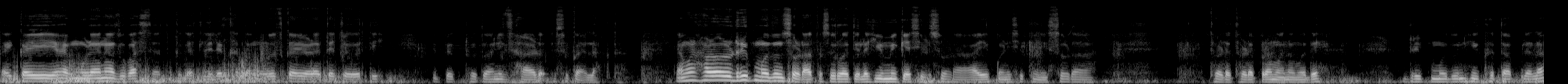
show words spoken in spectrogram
काही काही ह्या मुळ्या नाजूक असतात. घातलेल्या खतामुळंच काही वेळा त्याच्यावरती इफेक्ट होतो आणि झाड सुकायला लागतं त्यामुळे हळूहळू ड्रीपमधून सोडा. आता सुरुवातीला ह्युमिक ॲसिड सोडा एकोणीस एकोणीस सोडा. थोड्या थोड्या प्रमाणामध्ये ड्रीपमधून ही खतं आपल्याला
